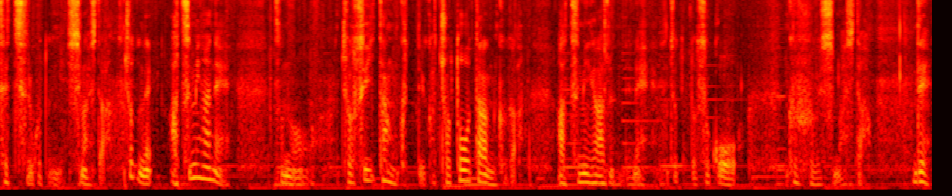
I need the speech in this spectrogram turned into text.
設置することにしました。ちょっとね厚みがねその貯水タンクっていうか貯湯タンクが厚みがあるんでねちょっとそこを工夫しました。で、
